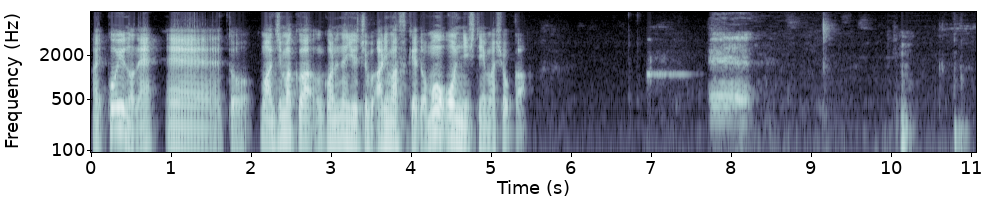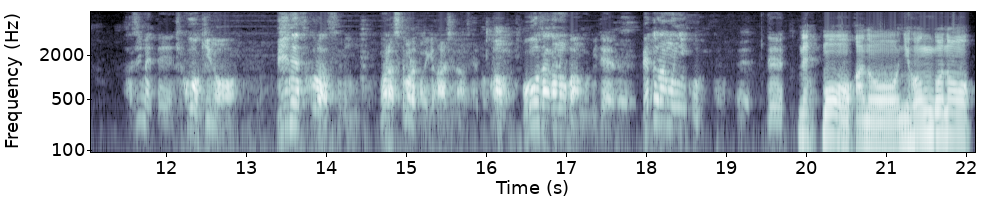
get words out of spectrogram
はい、こういうのね、えーっと、まあ字幕は、これね、YouTube ありますけども、オンにしてみましょうか。えーうん初めて飛行機のビジネスクラスに乗らせてもらった時の話なんですけど、大阪の番組でベトナムに行くんでね、もう、あの、日本語の、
